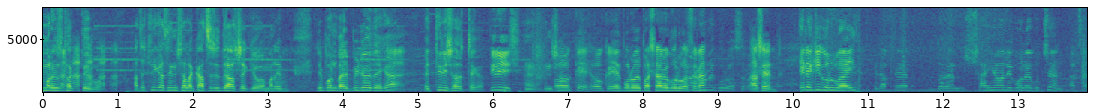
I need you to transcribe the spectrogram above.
আমার কাছে থাকতে হইব আচ্ছা ঠিক আছে ইনশাল্লাহ কাছে যদি আসে কেউ আমার রিপন ভাইয়ের ভিডিও দেখা ওই তিরিশ হাজার টাকা। তিরিশ? হ্যাঁ ওকে ওকে এরপর ওই পাশে আরও গরু আছে না? গরু আছে আসেন। এটা কি গরু ভাই? এটা আপনার ধরেন শাহিওয়ালি বলে বুঝছেন? আচ্ছা।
